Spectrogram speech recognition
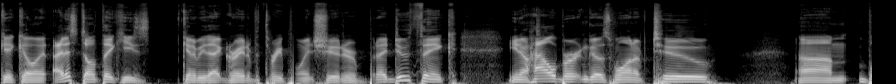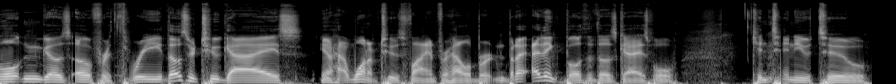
get going. I just don't think he's going to be that great of a three point shooter, but I do think, you know, Haliburton goes one of two. Um, Bolton goes 0 for 3. Those are two guys, you know, one of two is fine for Haliburton, but I, I think both of those guys will continue to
